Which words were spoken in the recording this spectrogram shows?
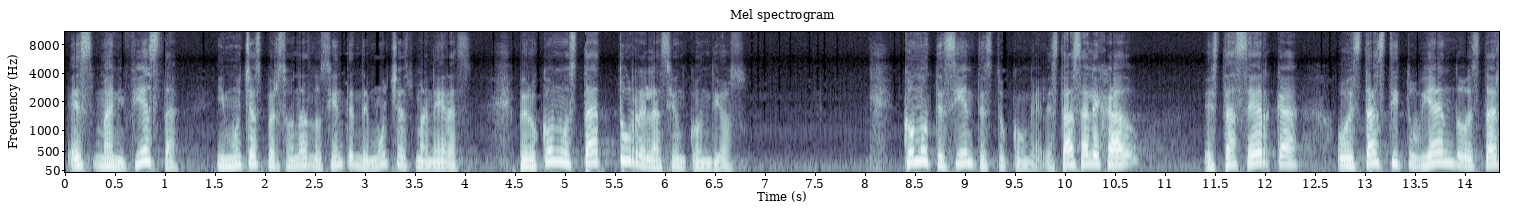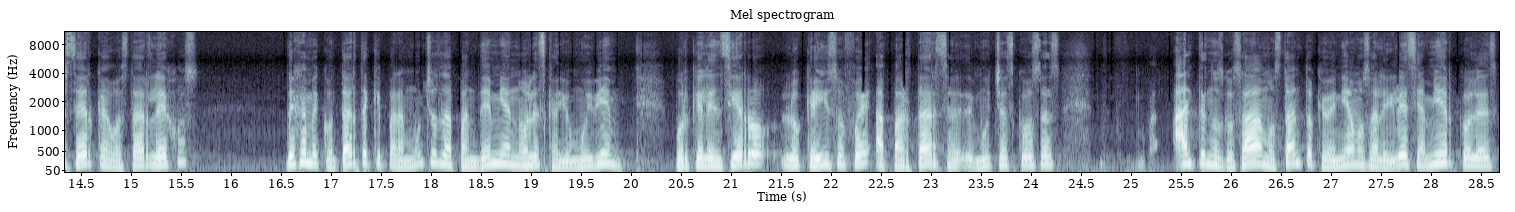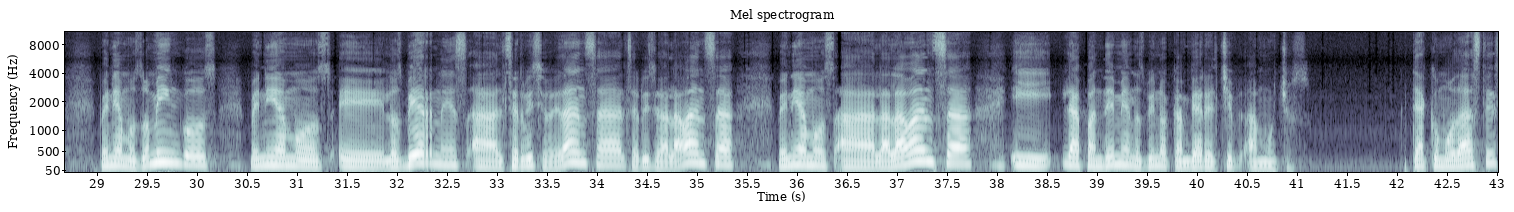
es manifiesta y muchas personas lo sienten de muchas maneras. Pero ¿cómo está tu relación con Dios? ¿Cómo te sientes tú con Él? ¿Estás alejado? ¿Estás cerca? ¿O estás titubeando estar cerca o estar lejos? Déjame contarte que para muchos la pandemia no les cayó muy bien, porque el encierro lo que hizo fue apartarse de muchas cosas, antes nos gozábamos tanto que veníamos a la iglesia miércoles, veníamos domingos, veníamos eh, los viernes al servicio de danza, al servicio de alabanza, veníamos a la alabanza y la pandemia nos vino a cambiar el chip a muchos. ¿Te acomodaste?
